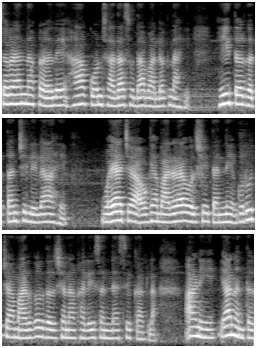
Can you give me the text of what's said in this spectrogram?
सगळ्यांना कळले हा कोण साधासुधा बालक नाही. ही तर दत्तांची लीला आहे. वयाच्या अवघ्या बाराव्या वर्षी त्यांनी गुरुच्या मार्गदर्शनाखाली संन्यास स्वीकारला आणि यानंतर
